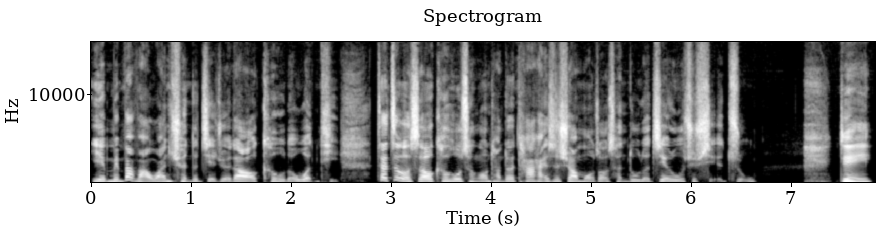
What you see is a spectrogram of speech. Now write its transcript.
也没办法完全的解决到客户的问题。在这个时候，客户成功团队他还是需要某种程度的介入去协助。对，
